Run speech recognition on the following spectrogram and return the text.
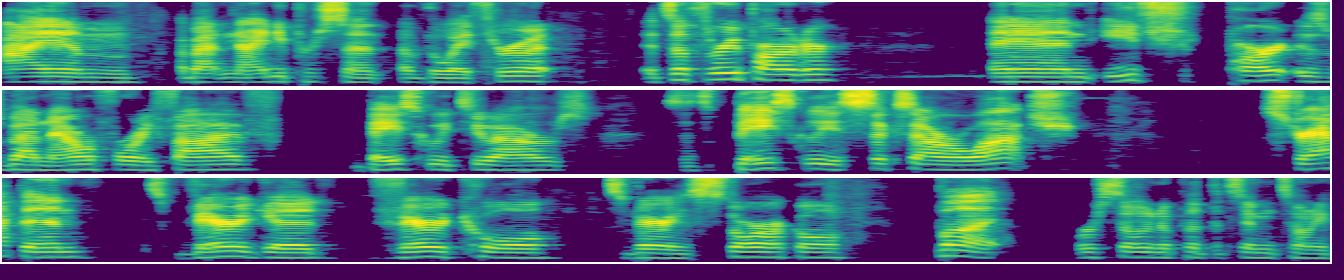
I am about 90% of the way through it. It's a three parter, and each part is about an hour 45, basically two hours. So it's basically a six hour watch. Strap in. It's very good, very cool. It's very historical, but we're still going to put the Tim and Tony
